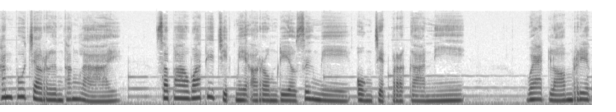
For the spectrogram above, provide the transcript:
ท่านผู้เจริญทั้งหลาย สภาวะที่จิตมีอารมณ์เดียวซึ่งมีองค์เจ็ดประการนี้ แวดล้อมเรียก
